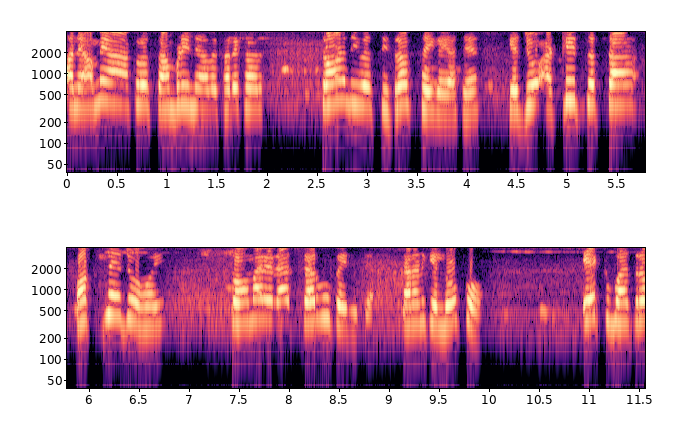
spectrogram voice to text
અને અમે આ આક્રોશ સાંભળીને હવે ખરેખર ત્રણ દિવસથી ત્રસ્ત થઈ ગયા છે કે જો આટલી જ સત્તા પક્ષને જો હોય, તો અમારે રાજ કરવું કઈ રીતે? કારણ કે લોકો એક માત્ર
